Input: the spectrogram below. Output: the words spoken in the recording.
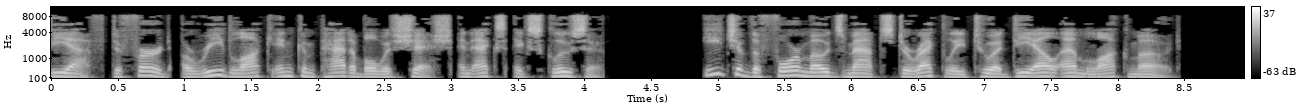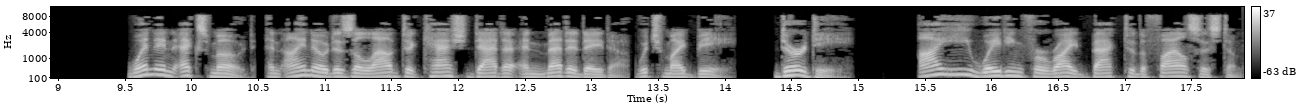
DF deferred, a read lock incompatible with SHISH, and X exclusive. Each of the four modes maps directly to a DLM lock mode. When in X mode, an inode is allowed to cache data and metadata which might be dirty, i.e. waiting for write back to the file system.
